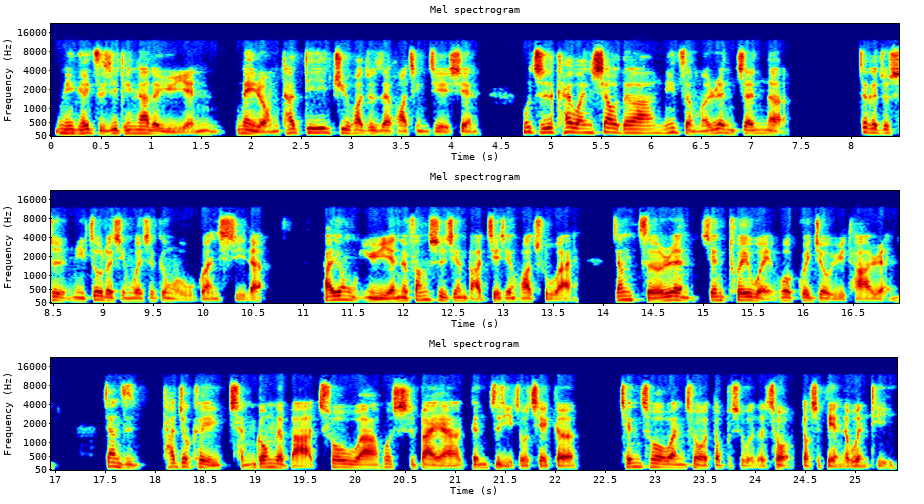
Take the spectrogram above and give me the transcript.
你可以仔细听他的语言内容。他第一句话就是在划清界限。我只是开玩笑的啊，你怎么认真了？这个就是你做的行为是跟我无关系的。他用语言的方式先把界限画出来，将责任先推诿或归咎于他人，这样子他就可以成功的把错误啊或失败啊跟自己做切割。千错万错都不是我的错，都是别人的问题。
